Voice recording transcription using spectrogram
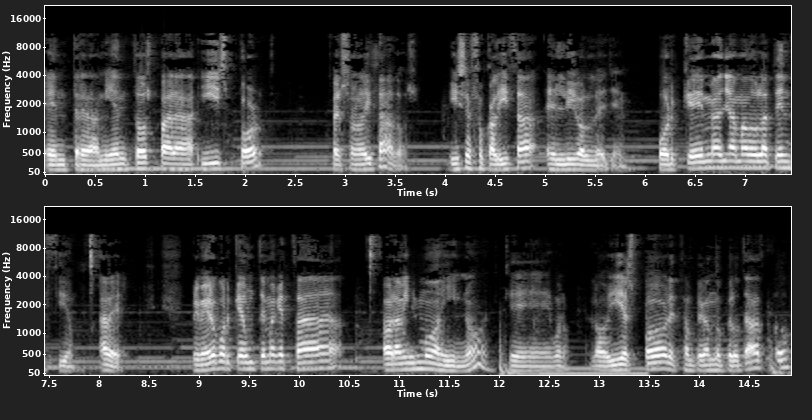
entrenamientos para eSport personalizados y se focaliza en League of Legends. ¿Por qué me ha llamado la atención? A ver, primero porque es un tema que está ahora mismo ahí, ¿no? Que, bueno, los eSports están pegando pelotazos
